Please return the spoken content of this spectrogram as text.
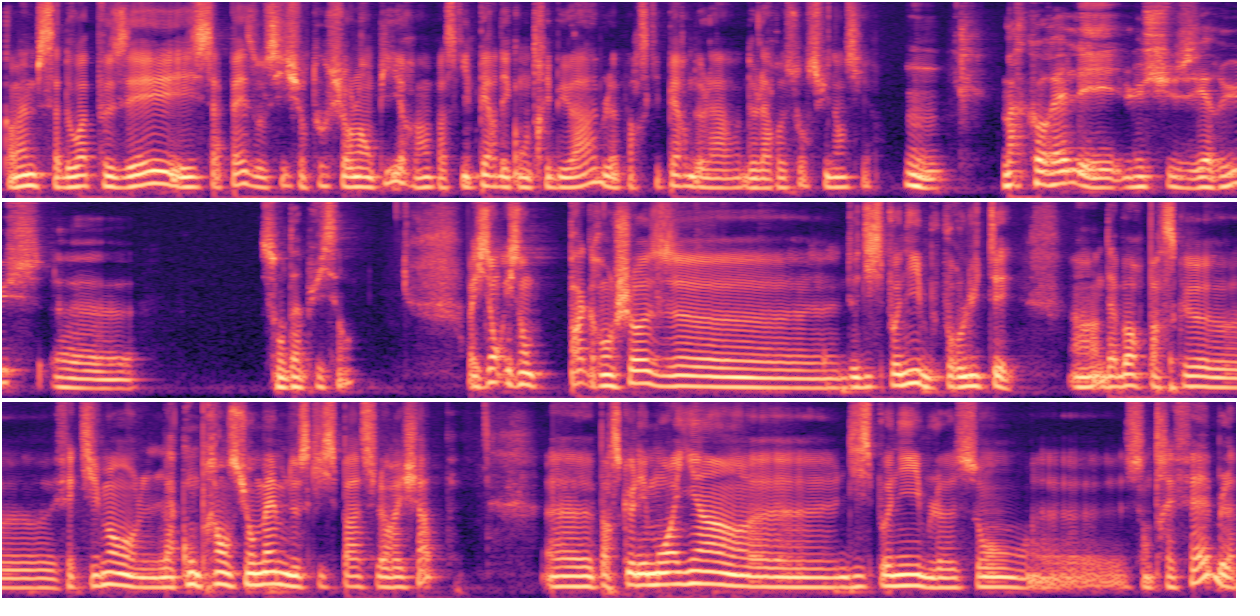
quand même, ça doit peser et ça pèse aussi surtout sur l'Empire, hein, parce qu'il perd des contribuables, parce qu'il perd de la, de la ressource financière. Hmm. Marc Aurèle et Lucius Verus euh, sont impuissants? Bah, ils ont ils ont pas grand chose euh, de disponible pour lutter. Hein. D'abord parce que euh, effectivement la compréhension même de ce qui se passe leur échappe. Euh, parce que les moyens euh, disponibles sont euh, sont très faibles,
